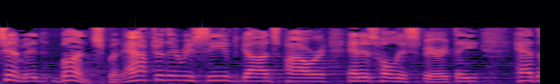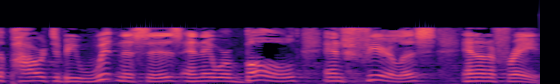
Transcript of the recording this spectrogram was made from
timid bunch. But after they received God's power and His Holy Spirit, they had the power to be witnesses, and they were bold and fearless and unafraid.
